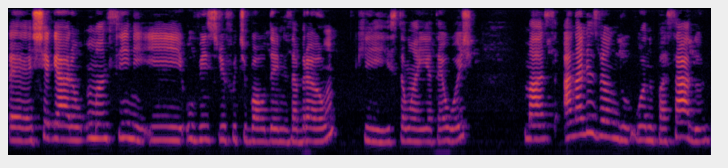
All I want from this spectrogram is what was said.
é, chegaram o Mancini e o vice de futebol Denis Abraão, que estão aí até hoje. Mas analisando o ano passado,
